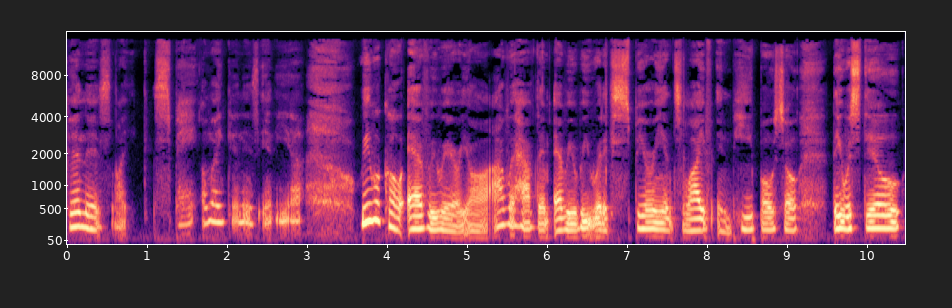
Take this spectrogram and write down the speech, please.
goodness, like Spain. Oh my goodness, India. We would go everywhere, y'all. I would have them everywhere. We would experience life and people. So they would still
